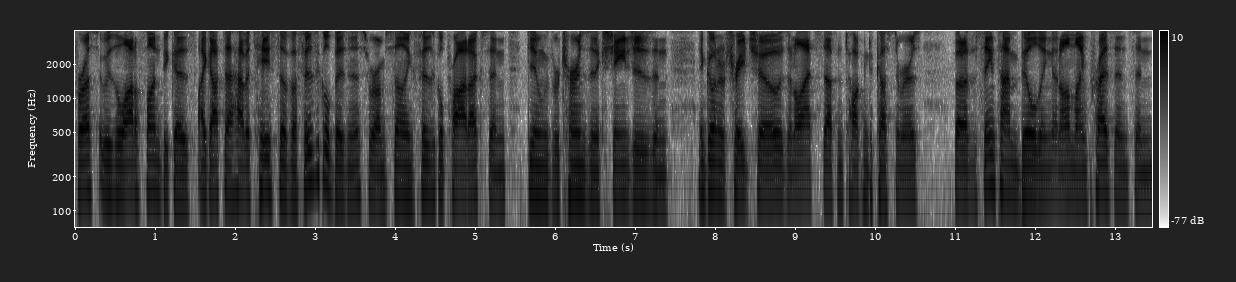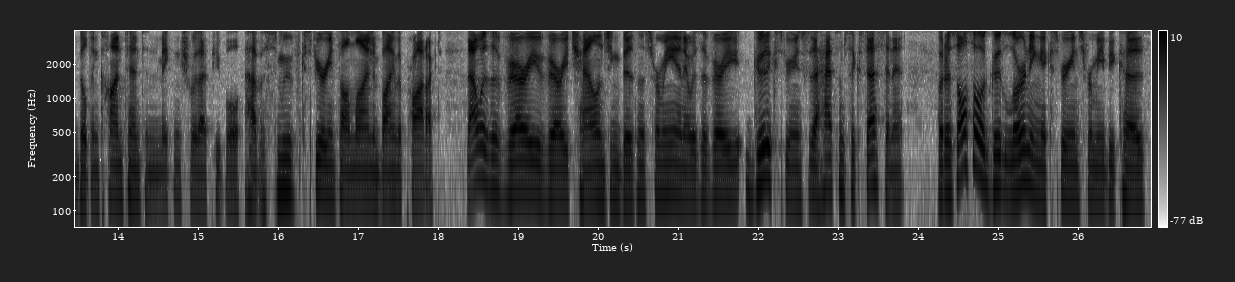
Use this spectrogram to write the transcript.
For us, it was a lot of fun because I got to have a taste of a physical business where I'm selling physical products and dealing with returns and exchanges and, and going to trade shows and all that stuff and talking to customers. But at the same time, building an online presence and building content and making sure that people have a smooth experience online and buying the product that was a very very challenging business for me and it was a very good experience because i had some success in it but it's also a good learning experience for me because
